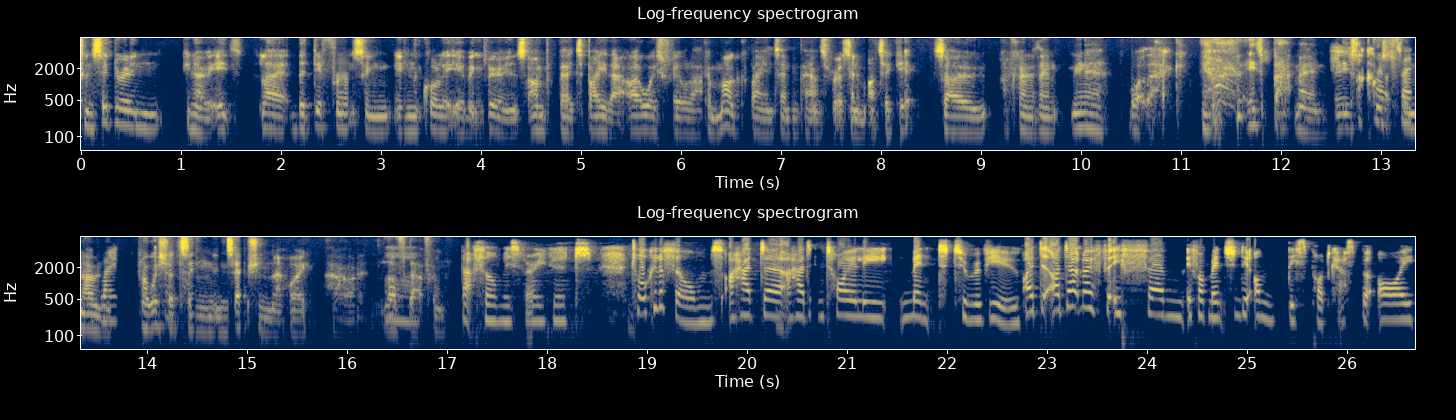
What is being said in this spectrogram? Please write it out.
considering you know it's like the difference in, in the quality of experience, I'm prepared to pay that. I always feel like a mug paying ten pounds for a cinema ticket. So I kind of think, yeah, what the heck? it's Batman. It's Christopher Nolan. I wish I'd seen Inception that way. Oh, I love Oh. that film. That film is very good. Talking of films, I had uh, I had entirely meant to review. I, d- I don't know if if um, if I've mentioned it on this podcast, but I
